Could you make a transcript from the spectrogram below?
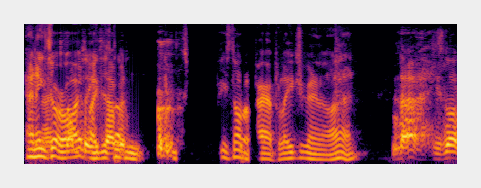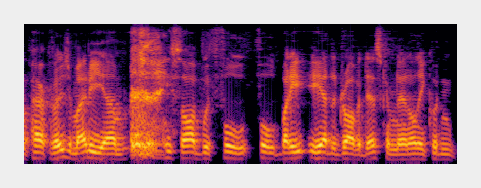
and he's all right, like, he's not a paraplegic or anything like that. No, he's not a paraplegic, mate. He um he signed with full full, but he, he had to drive a desk then. He couldn't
